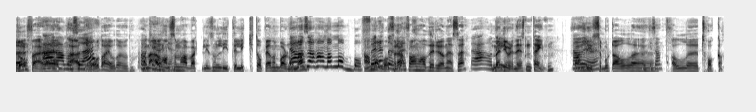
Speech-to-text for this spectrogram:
Rudolf er, Er han også er- der? Jo da, jo da. Jo da. Han okay, er jo okay. han som har vært litt, sånn lite likt opp gjennom Ja, barndommen. altså, han var han mobbeoffer, rett og slett. for han hadde rød nese. Ja, Men det- julenissen trengte den, Ja, for han lyser bort all, eh, all eh, tåka.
